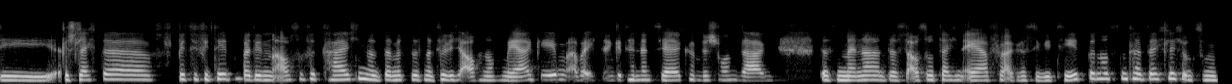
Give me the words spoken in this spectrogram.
die Geschlechterspezifität bei den Ausrufezeichen. Also da müsste es natürlich auch noch mehr geben, aber ich denke, tendenziell können wir schon sagen, dass Männer das Ausrufezeichen eher für Aggressivität benutzen tatsächlich und zum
